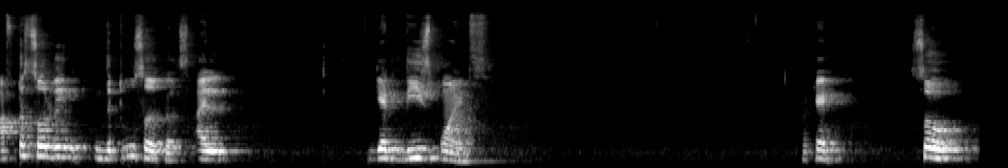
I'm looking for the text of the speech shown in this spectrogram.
after solving the two circles I'll get these points. Okay. So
